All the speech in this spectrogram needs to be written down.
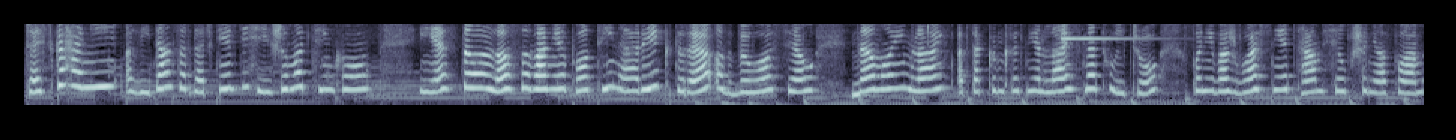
Cześć kochani, witam serdecznie w dzisiejszym odcinku. Jest to losowanie po Tinari, które odbyło się na moim live, a tak konkretnie live na Twitchu, ponieważ właśnie tam się przeniosłam.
